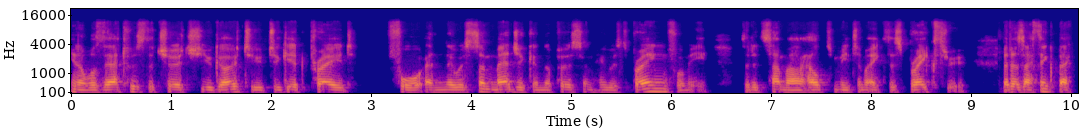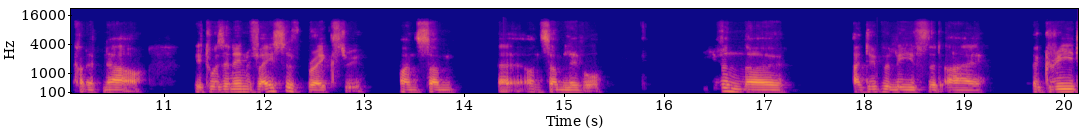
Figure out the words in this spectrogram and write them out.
you know well that was the church you go to to get prayed for and there was some magic in the person who was praying for me that it somehow helped me to make this breakthrough. But as i think back on it now it was an invasive breakthrough on some uh, on some level, even though I do believe that I agreed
